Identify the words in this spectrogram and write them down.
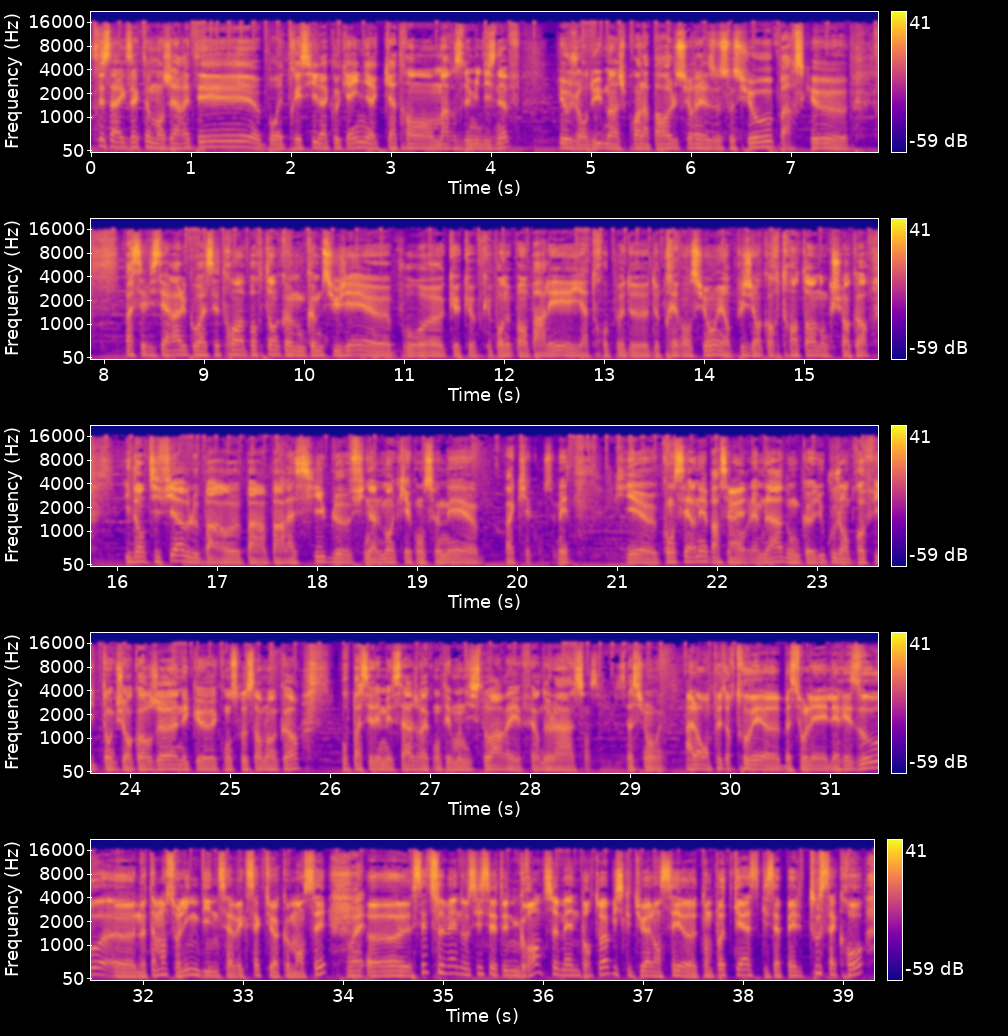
C'est ça, exactement. J'ai arrêté, pour être précis, la cocaïne il y a 4 ans, en mars 2019. Et aujourd'hui, ben, je prends la parole sur les réseaux sociaux parce que bah, c'est viscéral, quoi. C'est trop important comme, comme sujet euh, pour, euh, que, que, pour ne pas en parler. Il y a trop peu de, prévention. Et en plus, j'ai encore 30 ans, donc je suis encore identifiable par, euh, par, par la cible, finalement, qui est consommée, enfin, qui est consommée, qui est euh, concernée par ces Ouais. problèmes-là. Donc, euh, du coup, j'en profite tant que je suis encore jeune et que- qu'on se ressemble encore pour passer des messages, raconter mon histoire et faire de la sensibilisation. Ouais. Alors, on peut te retrouver euh, bah, sur les, les réseaux, euh, notamment sur LinkedIn. C'est avec ça que tu as commencé. Ouais. Euh, cette semaine aussi, c'était une grande semaine pour toi puisque tu as lancé ton podcast qui s'appelle Tous Accro.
